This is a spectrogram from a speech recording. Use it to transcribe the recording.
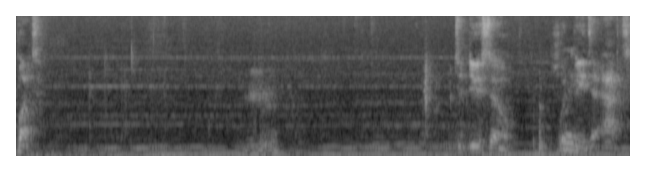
But to do so would be to act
